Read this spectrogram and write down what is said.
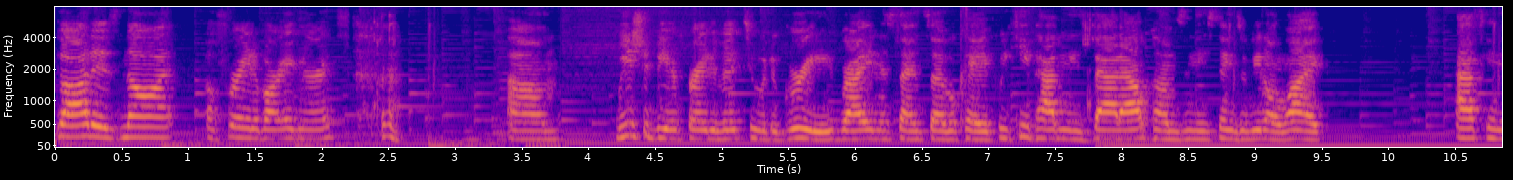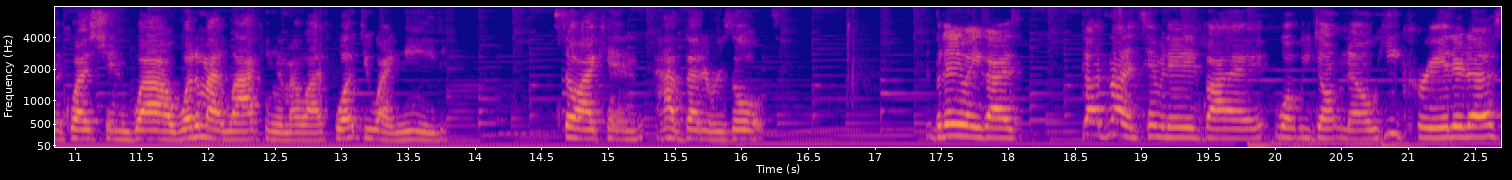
God is not afraid of our ignorance. um, we should be afraid of it to a degree, right? In the sense of, okay, if we keep having these bad outcomes and these things that we don't like, asking the question, wow, what am I lacking in my life? What do I need so I can have better results? But anyway, you guys, God's not intimidated by what we don't know. He created us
